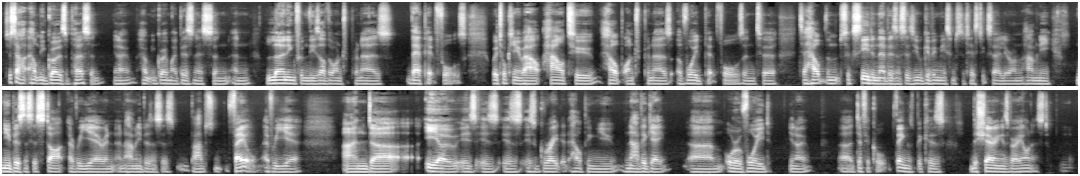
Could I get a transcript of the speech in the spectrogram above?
just helped me grow as a person. You know, help me grow my business and and learning from these other entrepreneurs their pitfalls. We're talking about how to help entrepreneurs avoid pitfalls and to to help them succeed in their businesses. You were giving me some statistics earlier on how many new businesses start every year and, and how many businesses perhaps fail every year. And uh, EO is is is is great at helping you navigate um, or avoid, you know, uh, difficult things because the sharing is very honest.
